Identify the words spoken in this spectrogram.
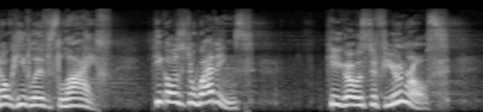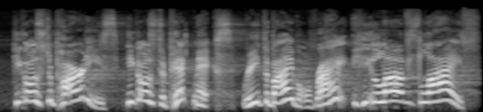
No, he lives life. He goes to weddings, he goes to funerals, he goes to parties, he goes to picnics. Read the Bible, right? He loves life,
